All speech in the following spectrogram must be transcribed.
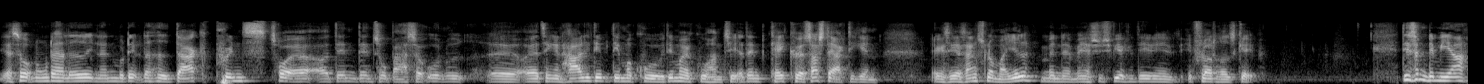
Jeg så nogen, der havde lavet en eller anden model, der hed Dark Prince, tror jeg, og den, den så bare så ond ud. Øh, og jeg tænkte, en Harley, det, det, må kunne, det må jeg kunne håndtere. Den kan ikke køre så stærkt igen. Jeg kan sige, at jeg sagtens slår mig ihjel, men, øh, men jeg synes virkelig, det er et, et flot redskab. Det er sådan det mere,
